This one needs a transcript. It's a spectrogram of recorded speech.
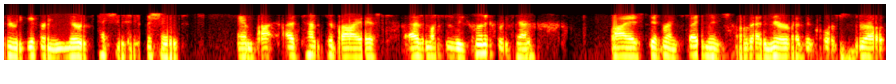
through different nerve tension positions and bi- attempt to bias as much as we clinically can, bias different segments of that nerve as it courses throughout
